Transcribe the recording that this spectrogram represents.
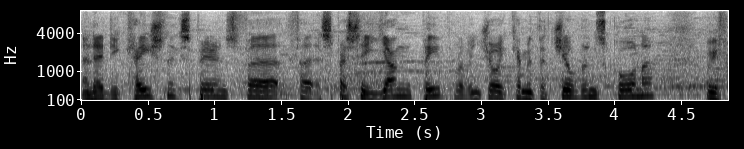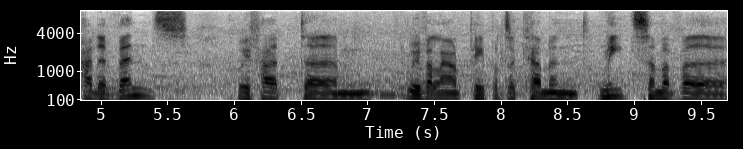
an education experience for, for especially young people who've enjoyed coming to Children's Corner. We've had events. We've had um, we've allowed people to come and meet some of uh,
